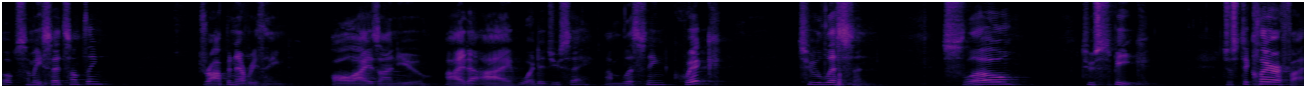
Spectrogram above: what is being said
Oh, somebody said something? Dropping everything. All eyes on you, eye to eye. What did you say? I'm listening. Quick to listen, slow to speak. Just to clarify,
